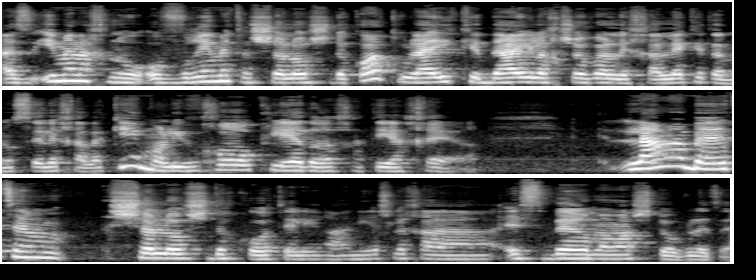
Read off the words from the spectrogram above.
אז אם אנחנו עוברים את השלוש דקות אולי כדאי לחשוב על לחלק את הנושא לחלקים או לבחור כלי הדרכתי אחר. למה בעצם שלוש דקות אלירן? יש לך הסבר ממש טוב לזה.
